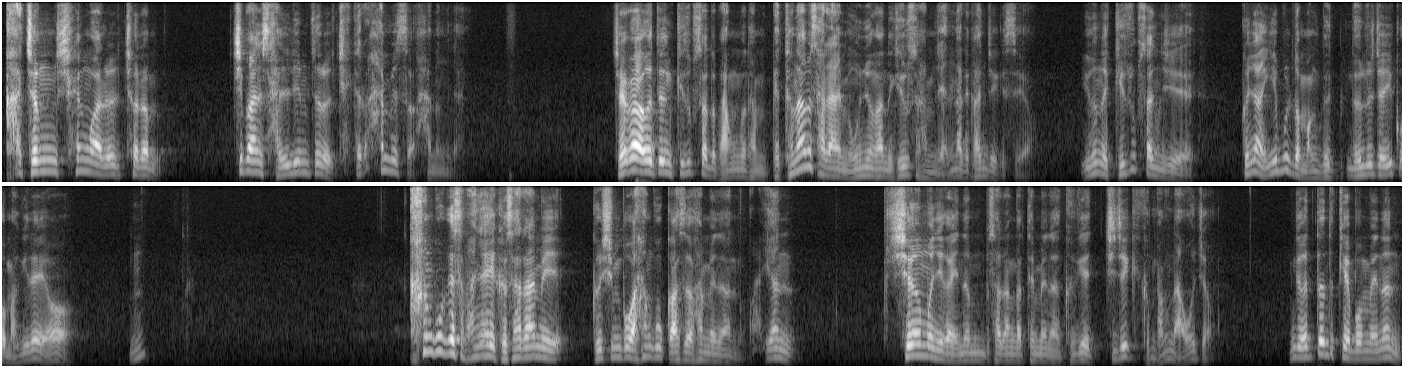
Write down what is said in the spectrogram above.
가정 생활을처럼 집안 살림들을 제대로 하면서 하는 거야. 제가 어떤 기숙사도 방문하면 베트남 사람이 운영하는 기숙사 하면 옛날에 간적 있어요. 이거는 기숙사인지 그냥 이불도 막 널- 널어져 있고 막 이래요. 응? 한국에서 만약에 그 사람이 그 신부가 한국 가서 하면은 과연 시어머니가 있는 사람 같으면은 그게 지적이 금방 나오죠. 그러니까 어떻게 보면은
